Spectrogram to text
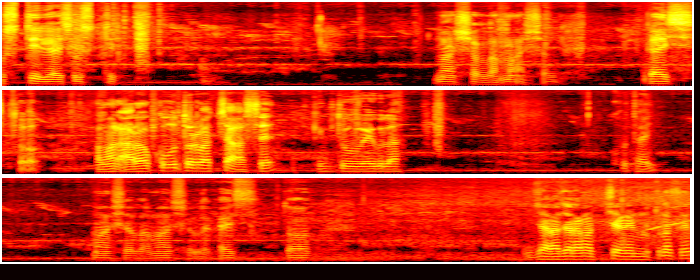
অস্থির গাইস অস্থির। মার্শাল্লাহ মার্শাল্লাহ গাইস তো আমার আরও কবুতর বাচ্চা আছে, কিন্তু এগুলা কোথায়? মার্শাল্লাহ মার্শাল্লাহ গাইস তো যারা যারা আমার চ্যানেলে নতুন আছেন,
